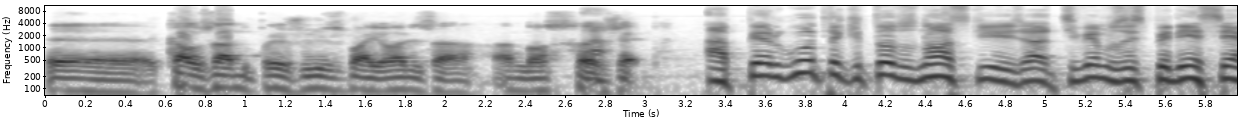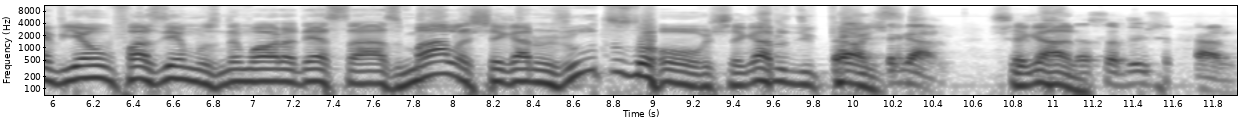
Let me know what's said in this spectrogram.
é, causado prejuízos maiores à, à nossa a, agenda. A pergunta que todos nós que já tivemos experiência em avião fazemos numa hora dessa, as malas chegaram juntos ou chegaram depois? Ah, chegaram. Chegaram. Dessa vez chegaram.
